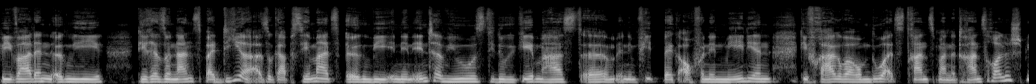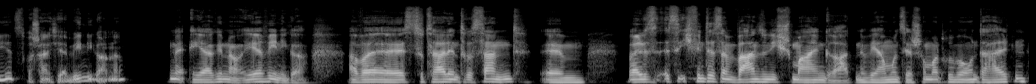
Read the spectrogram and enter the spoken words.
wie war denn irgendwie die Resonanz bei dir? Also gab es jemals irgendwie in den Interviews, die du gegeben hast, ähm, in dem Feedback auch von den Medien, die Frage, warum du als Transmann eine Transrolle spielst? Wahrscheinlich eher weniger, ne? Ne, ja, genau, eher weniger. Aber äh, ist total interessant, ähm, weil es, es ich finde das einen wahnsinnig schmalen Grad. Ne? Wir haben uns ja schon mal drüber unterhalten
